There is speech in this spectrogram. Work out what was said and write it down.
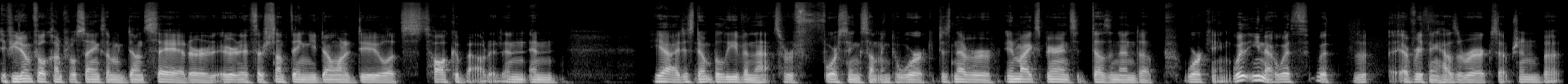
if you don't feel comfortable saying something don't say it or, or if there's something you don't want to do let's talk about it and and yeah, I just don't believe in that sort of forcing something to work. It just never, in my experience, it doesn't end up working. With you know, with with the, everything has a rare exception, but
